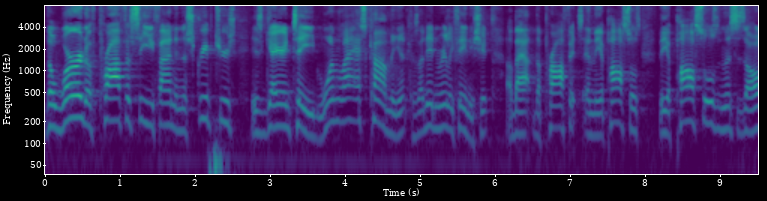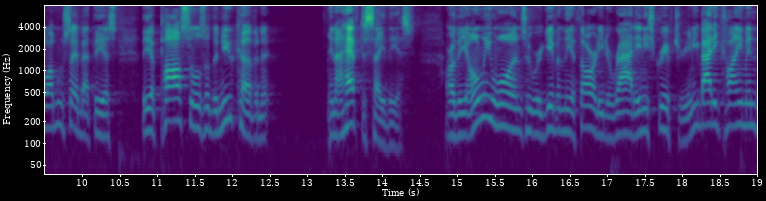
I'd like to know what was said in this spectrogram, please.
the word of prophecy you find in the scriptures is guaranteed. One last comment, because I didn't really finish it, about the prophets and the apostles. The apostles, and this is all I'm going to say about this, the apostles of the new covenant, and I have to say this, are the only ones who were given the authority to write any scripture. Anybody claiming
